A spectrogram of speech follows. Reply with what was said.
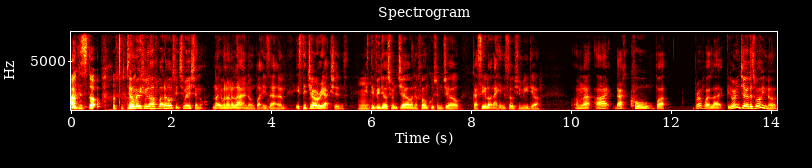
I can stop. Do you know what makes me laugh about the whole situation? Not even on a lighter note, but is that um, it's the jail reactions. Hmm. It's the videos from jail and the phone calls from jail. 'Cause I see a lot of that hitting social media. I'm like, all right, that's cool, but brother, like, you're in jail as well, you know.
